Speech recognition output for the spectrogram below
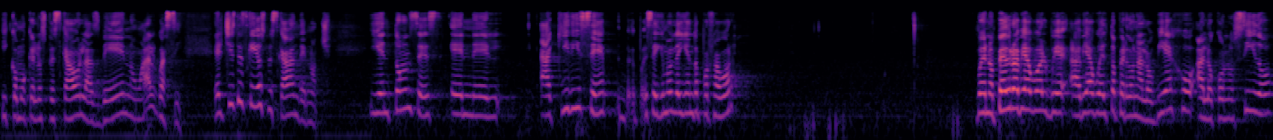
y como que los pescados las ven o algo así. El chiste es que ellos pescaban de noche. Y entonces, en el, aquí dice, seguimos leyendo por favor. Bueno, Pedro había, había vuelto, perdón, a lo viejo, a lo conocido,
